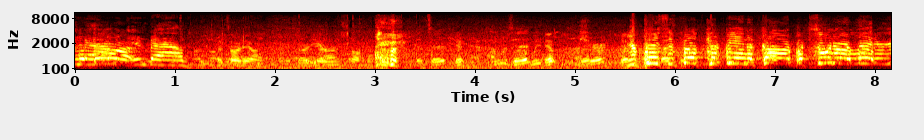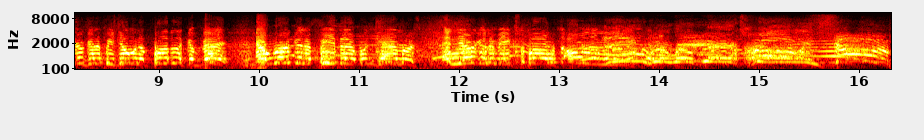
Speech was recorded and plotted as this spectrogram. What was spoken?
in the mirror. Inbound! That's already on. It's already on. That's it? Yep. That was it? Yep. Sure? Your piss and filth could be in the car, but sooner or later you're going to be doing a public event, and we're going to be there with cameras, and you're going to be exposed all over the internet. will be exposed! Scum!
